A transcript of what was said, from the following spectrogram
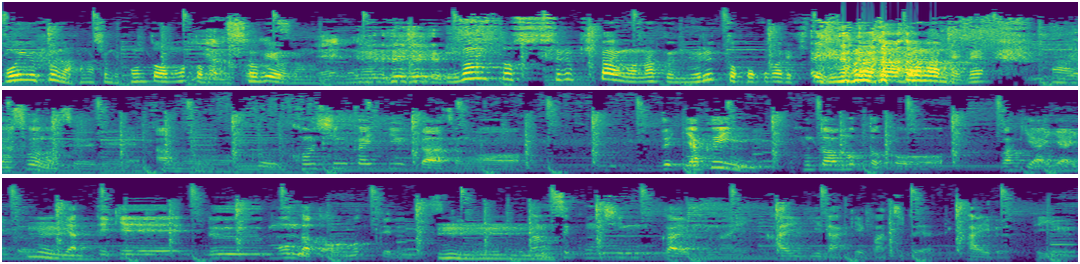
こういう風な話も本当はもっとまでしとげようなんでね。意外とする機会もなく、ぬるっとここまで来ているような状況なんでね。いや、そうなんですよね。あの、懇親会っていうか、その、役員、本当はもっとこう、和気あいあいとやっていけるもんだとは思ってるんですけど、うん、なんせ懇親会もない会議だけバチッとやって帰るっていう、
